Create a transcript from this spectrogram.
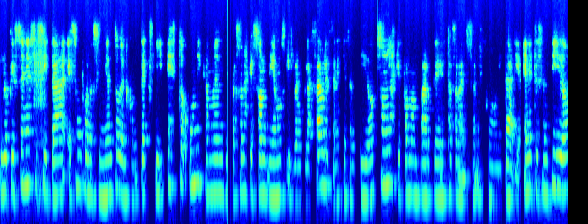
lo que se necesita es un conocimiento del contexto y esto únicamente personas que son, digamos, irreemplazables en este sentido, son las que forman parte de estas organizaciones comunitarias. En este sentido,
